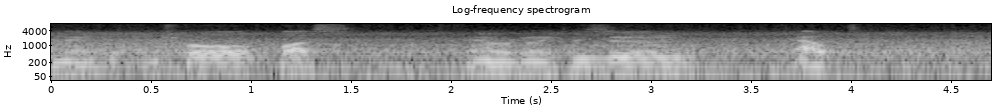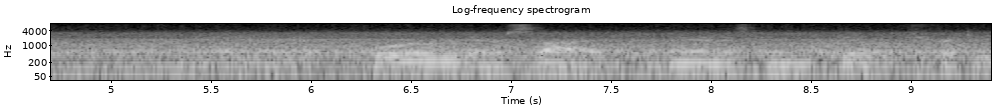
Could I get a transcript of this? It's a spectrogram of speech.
and then hit Control plus, and we're going to zoom out pull it over to other side, and it's going to get a little tricky.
